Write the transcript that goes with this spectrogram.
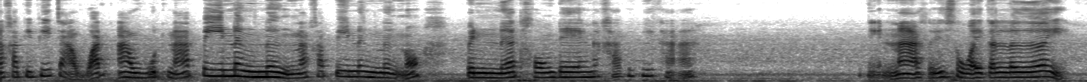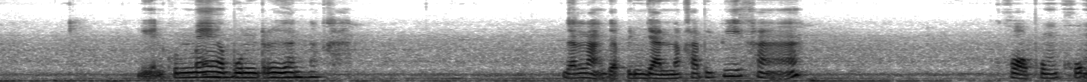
นะคะ พี่พี่ๆจ๋าวัดอาวุธนะ ปีหนึ่งหนึ่งนะคะ ปีหนึ่งหนึ่งเนาะเป็นเนื้อทองแดงนะคะ พี่พี่ๆขา นี่หน้าสวยๆกันเลย เหรียญคุณแม่บุญเรือนนะคะ ด้านหลังจะเป็นยันนะคะพี่ๆขาขอบผมคม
